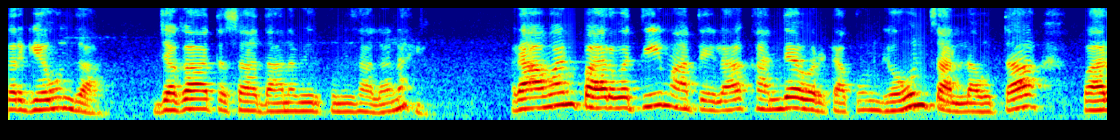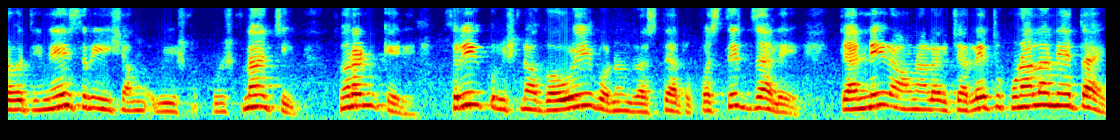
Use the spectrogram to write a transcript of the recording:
तर घेऊन जा. जगात असा दानवीर कुणी झाला नाही. रावण पार्वती मातेला खांद्यावर टाकून घेऊन चालला होता. पार्वतीने श्री शं विष्णू कृष्णाची स्मरण केले. श्रीकृष्ण गवळी बनून रस्त्यात उपस्थित झाले. त्यांनी रावणाला विचारले तू कुणाला नेत आहे?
